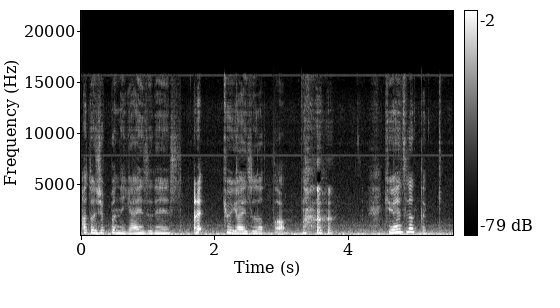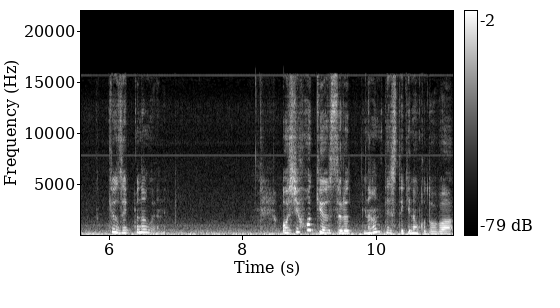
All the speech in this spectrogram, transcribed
あと10分で焼津です。あれ今日焼津だった？今日焼津だったっけ？今日ゼップ名古屋ね。推し補給するなんて素敵な言葉。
